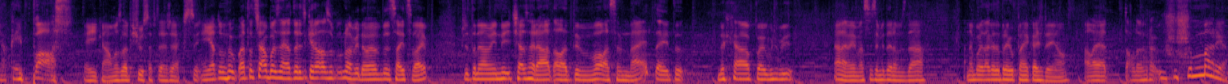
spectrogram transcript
Jaký pas? Hej, kámo, zlepšuju se v té jak si... Já to, já to třeba vůbec ne, já to vždycky dál na video, ten side swipe, protože to nemám jiný čas hrát, ale ty vole, jsem najetej, to nechápu, jak už by... Já nevím, asi se mi to jenom zdá. A nebo je takhle dobrý úplně každý, no. Ale já tahle hra, Maria.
